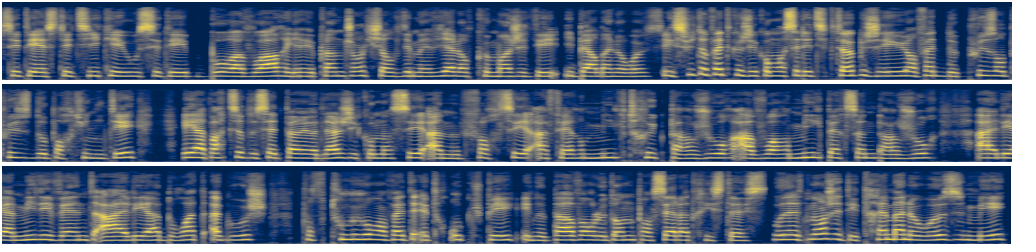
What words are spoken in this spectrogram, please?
c'était esthétique et où c'était beau à voir. il y avait plein de gens qui enviaient ma vie alors que moi, j'étais hyper malheureuse. Et suite au fait que j'ai commencé les TikTok, j'ai eu en fait de plus en plus d'opportunités. Et à partir de cette période-là, j'ai commencé à me forcer à faire 1000 trucs par jour, à voir 1000 personnes par jour, à aller à 1000 events, à aller à droite, à gauche, pour toujours en fait être occupée et ne pas avoir le temps de penser à la tristesse. Honnêtement, j'étais très malheureuse, mais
